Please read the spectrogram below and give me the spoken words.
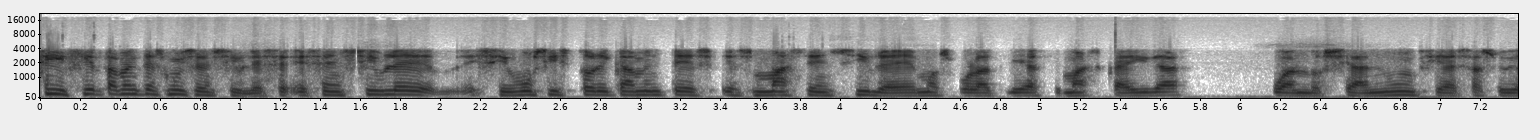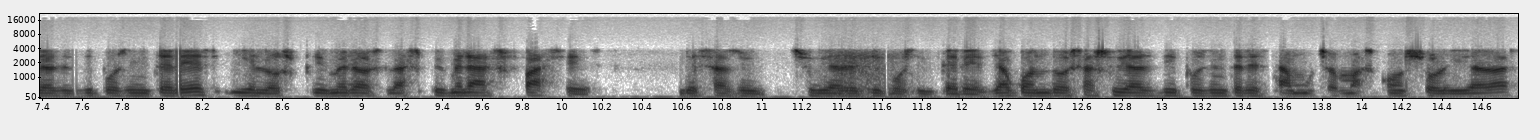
Sí, ciertamente es muy sensible. Es, sensible, si vemos históricamente, es, más sensible, vemos volatilidad y más caídas cuando se anuncia esas subidas de tipos de interés y en los primeros, las primeras fases de esas subidas de tipos de interés. Ya cuando esas subidas de tipos de interés están mucho más consolidadas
